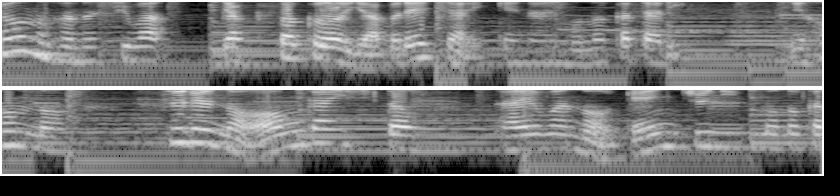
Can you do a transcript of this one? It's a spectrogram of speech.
今日の話は約束を破れちゃいけない物語。日本の鶴の恩返しと台湾の原住民物語、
